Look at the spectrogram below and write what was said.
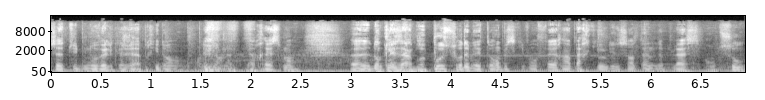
C'est une nouvelle que j'ai appris dans, en la, la presse, moi. Donc les arbres poussent sur des bétons puisqu'ils vont faire un parking d'une centaine de places en dessous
